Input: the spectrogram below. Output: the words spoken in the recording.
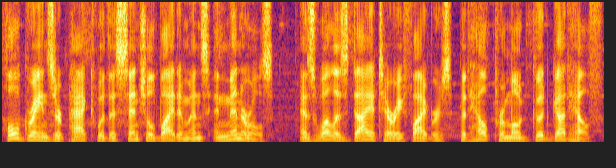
Whole grains are packed with essential vitamins and minerals, as well as dietary fibers that help promote good gut health.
